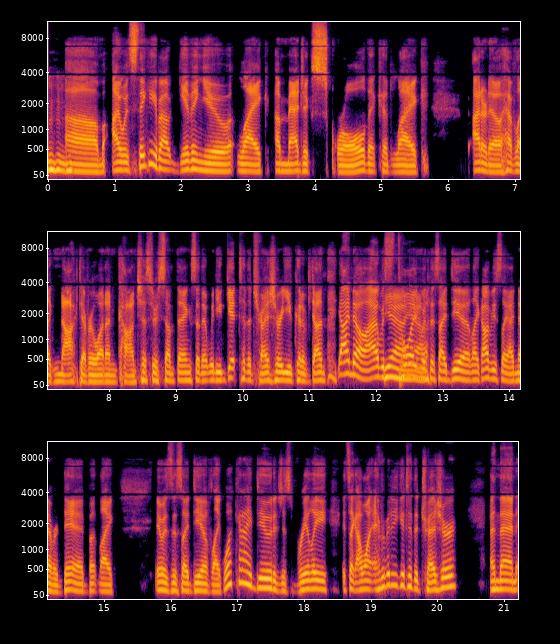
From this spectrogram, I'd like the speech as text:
Mhm. Um, I was thinking about giving you like a magic scroll that could like I don't know, have like knocked everyone unconscious or something so that when you get to the treasure, you could have done. Yeah, I know. I was Yeah, toying yeah. with this idea. Like, obviously, I never did, but like, it was this idea of like, what can I do to just really? It's like, I want everybody to get to the treasure. And then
